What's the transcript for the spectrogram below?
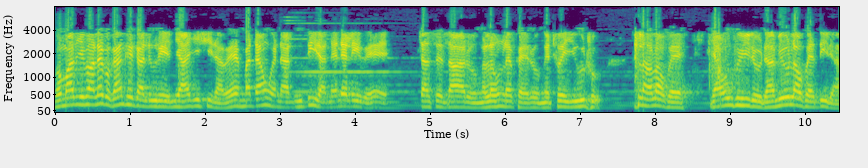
ဗမာပြည်မှာလည်းပကန်းခေတ်ကလူတွေအများကြီးရှိတာပဲမှတ်တမ်းဝင်တာလူသိတာနည်းနည်းလေးပဲတန်စစ်သားတို့ငလုံးလက်ဖယ်တို့ငထွေယူတို့ခလောက်လောက်ပဲညောင်ဦးဖီးတို့ဒါမျိုးလောက်ပဲသိတာ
